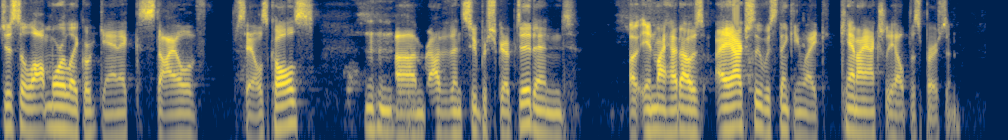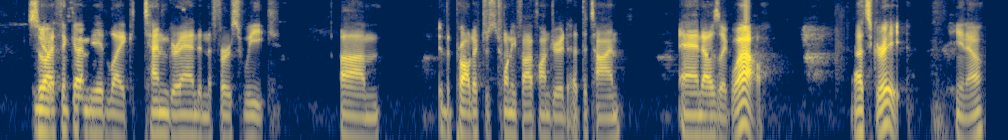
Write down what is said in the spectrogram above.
just a lot more like organic style of sales calls Mhm. um, rather than super scripted and uh, in my head i was i actually was thinking like can i actually help this person so Yeah. i think i made like 10 grand in the first week um, the product was 2500 at the time and i was like wow that's great you know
